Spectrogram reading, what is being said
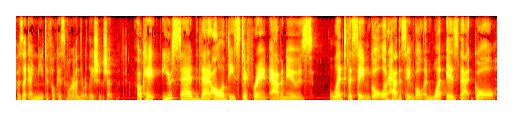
was like, I need to focus more on the relationship. Okay, you said that all of these different avenues led to the same goal or had the same goal. And what is that goal?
